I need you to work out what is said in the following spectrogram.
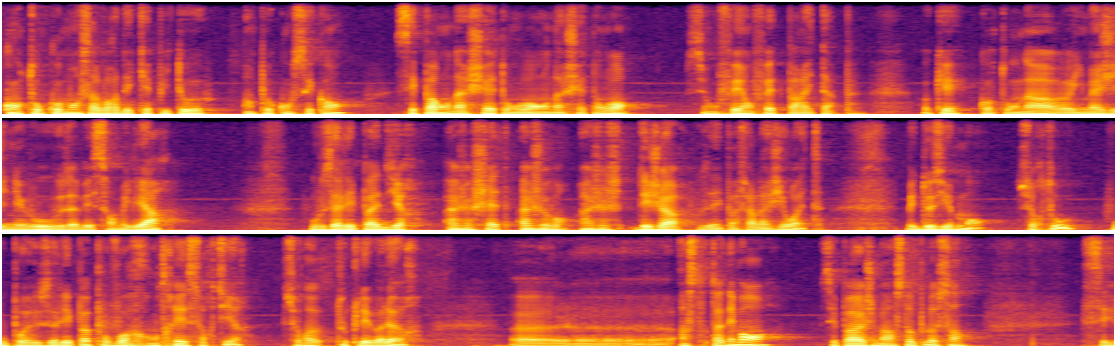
quand on commence à avoir des capitaux un peu conséquents, c'est pas on achète, on vend, on achète, on vend. C'est on fait en fait par étapes. Ok Quand on a, euh, imaginez-vous, vous avez 100 milliards, vous n'allez pas dire ah j'achète, ah je vends, ah. Déjà, vous n'allez pas faire la girouette. Mais deuxièmement, surtout, vous n'allez pas pouvoir rentrer et sortir sur euh, toutes les valeurs euh, instantanément. Hein. C'est pas je mets un stop loss. Hein. C'est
